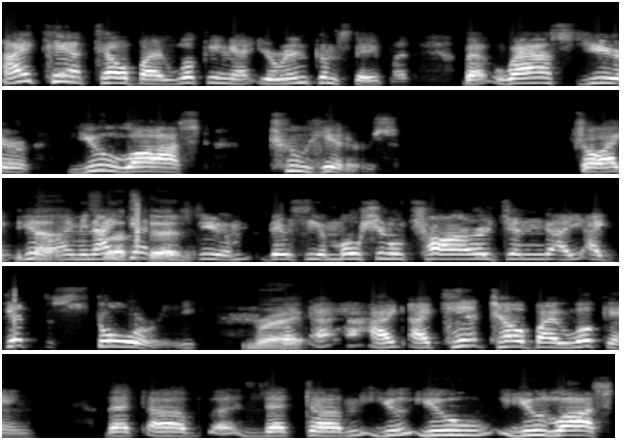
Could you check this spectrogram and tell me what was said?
I can't tell by looking at your income statement that last year you lost two hitters. So I, you yeah, know, I mean, so I get there's the, there's the emotional charge, and I, I get the story, right? But I, I, I can't tell by looking that uh, that um, you you you lost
